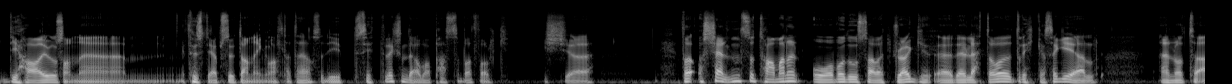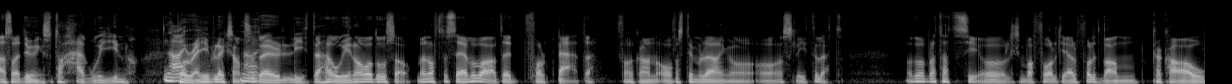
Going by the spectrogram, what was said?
De har jo sånne mm, førstehjelpsutdanning og alt dette her, så de sitter liksom der og bare passer på at folk ikke For sjelden så tar man en overdose av et drug. Eh, Det er jo lettere å drikke seg i hjel ta Altså, det er jo ingen som tar heroin Nei. på rave, liksom, så det er jo lite heroinoverdoser. Men ofte ser vi bare at det er folk bader. Folk har en overstimulering og, og sliter litt. Og da blir det tatt til side og liksom bare få litt hjelp, få litt vann, kakao,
